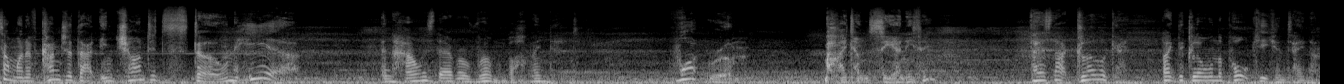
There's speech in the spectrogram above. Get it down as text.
Someone have conjured that enchanted stone here? And how is there a room behind it? What room? I don't see anything. There's that glow again, like the glow on the portkey container.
